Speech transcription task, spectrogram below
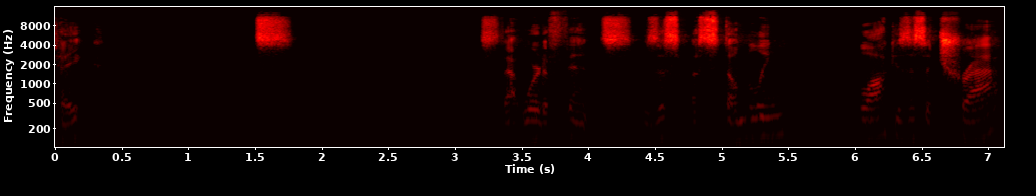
take that word offense? Is this a stumbling block? Is this a trap?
